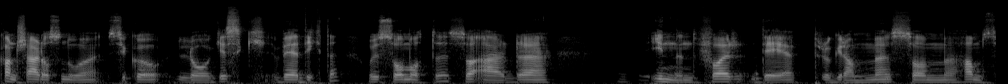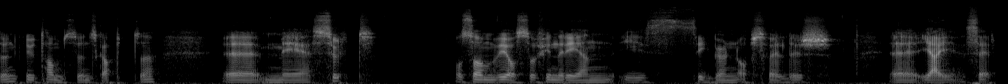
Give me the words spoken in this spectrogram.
Kanskje er det også noe psykologisk ved diktet, og i så måte så er det innenfor det programmet som Hamsun, Knut Hamsun skapte eh, med sult og som vi også finner igjen i Sigbjørn Opsfelders eh, 'Jeg ser'.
